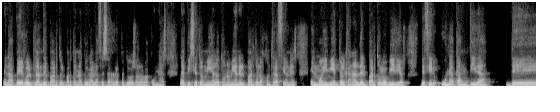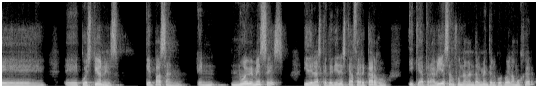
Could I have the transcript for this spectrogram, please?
el apego, el plan de parto, el parto natural, la cesárea respetuosa a las vacunas, la episiotomía, la autonomía en el parto, las contracciones, el movimiento, el canal del parto, los vídeos, es decir, una cantidad de eh, cuestiones que pasan en nueve meses y de las que te tienes que hacer cargo y que atraviesan fundamentalmente el cuerpo de la mujer,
